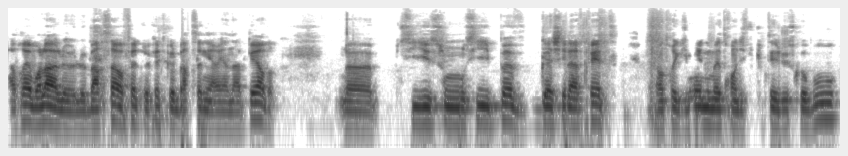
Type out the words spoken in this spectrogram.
après, voilà, le, le, Barça, en fait, le fait que le Barça n'ait rien à perdre, euh, s'ils sont, s'ils peuvent gâcher la fête, entre guillemets, nous mettre en difficulté jusqu'au bout,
